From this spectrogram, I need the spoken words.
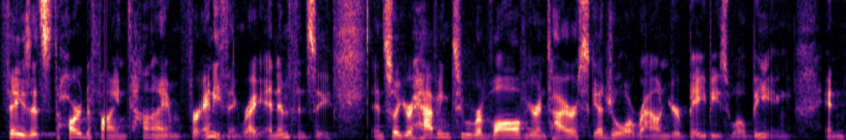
phase, it's hard to find time for anything, right, in infancy. And so you're having to revolve your entire schedule around your baby's well being and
